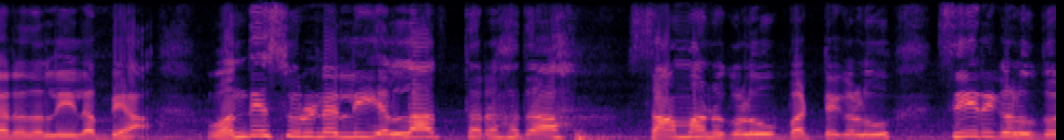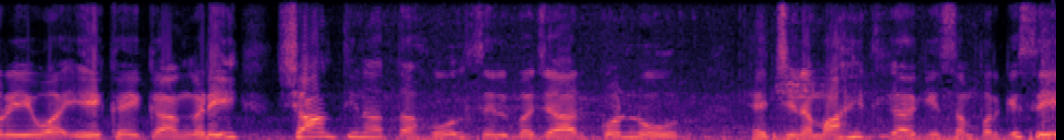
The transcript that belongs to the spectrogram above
ದರದಲ್ಲಿ ಲಭ್ಯ. ಒಂದೇ ಸೂರಿನಲ್ಲಿ ಎಲ್ಲ ತರಹದ ಸಾಮಾನುಗಳು, ಬಟ್ಟೆಗಳು, ಸೀರೆಗಳು ದೊರೆಯುವ ಏಕೈಕ ಅಂಗಡಿ ಶಾಂತಿನಾಥ ಹೋಲ್ಸೇಲ್ ಬಜಾರ್ ಕೊನ್ನೂರು ಹೆಚ್ಚಿನ ಮಾಹಿತಿಗಾಗಿ ಸಂಪರ್ಕಿಸಿ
